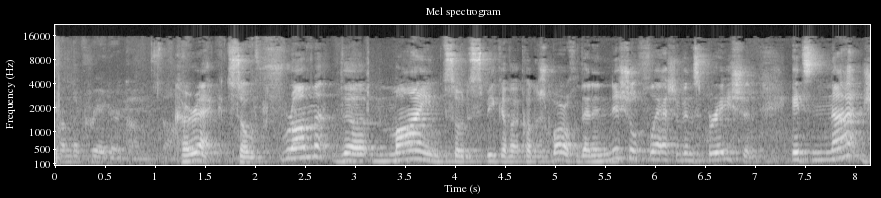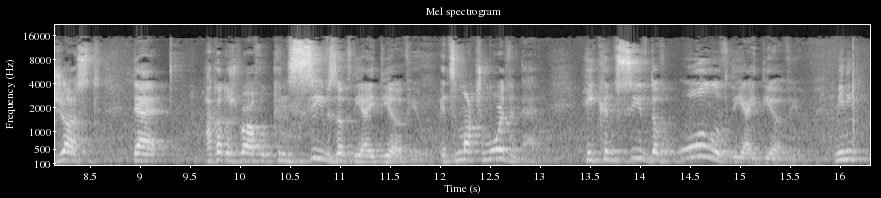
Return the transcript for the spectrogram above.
From the creator comes. Correct. So from the mind, so to speak, of Hakadosh Baruch Hu, that initial flash of inspiration, it's not just that Hakadosh Baruch Hu conceives of the idea of you. It's much more than that. He conceived of all of the idea of you, meaning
